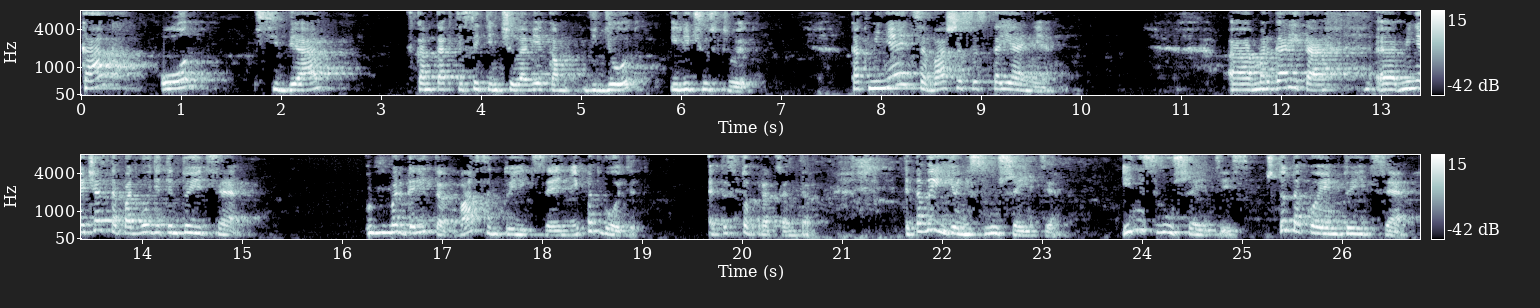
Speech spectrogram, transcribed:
как он себя в контакте с этим человеком ведет или чувствует, как меняется ваше состояние. А, Маргарита, э, меня часто подводит интуиция. Маргарита, вас интуиция не подводит. Это сто процентов. Это вы ее не слушаете и не слушаетесь. Что такое интуиция?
